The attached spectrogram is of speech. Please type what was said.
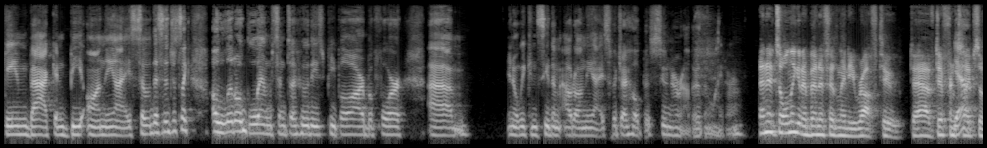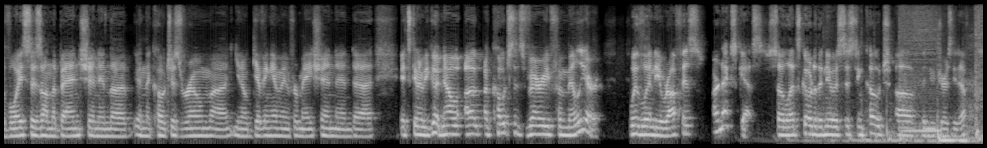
game back and be on the ice. So this is just like a little glimpse into who these people are before um, you know we can see them out on the ice which i hope is sooner rather than later. And it's only going to benefit lindy ruff too to have different yeah. types of voices on the bench and in the in the coach's room uh, you know giving him information and uh, it's going to be good. Now a, a, coach that's very familiar with lindy ruff is our next guest. So let's go to the new assistant coach of the new jersey devils.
